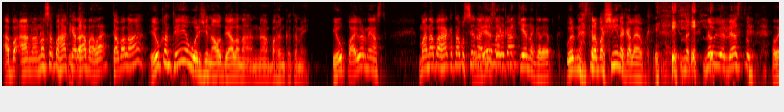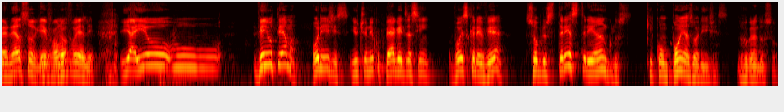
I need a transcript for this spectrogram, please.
A, a- a nossa barraca Tu era. tava lá? Tava lá. Eu cantei o original dela na, na barranca também. Eu, o pai e o Ernesto. Mas na barraca tava o O Senaíra Ernesto era pequeno naquela época. O Ernesto era baixinho naquela época. Não, e o Ernesto. O Ernesto, quem falou foi ele. E aí o, o- vem o tema, Origens. E o tio Nico pega e diz assim: vou escrever sobre os três triângulos que compõem as origens do Rio Grande do Sul.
